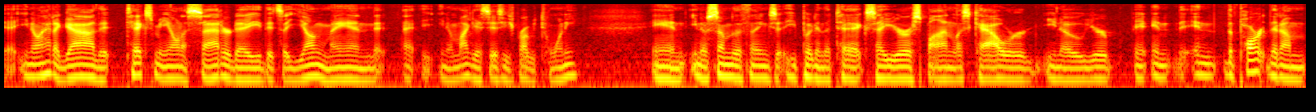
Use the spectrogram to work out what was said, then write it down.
uh, you know I had a guy that texted me on a Saturday that's a young man that uh, you know my guess is he's probably 20 and you know some of the things that he put in the text hey you're a spineless coward. You know you're and and, the part that i'm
